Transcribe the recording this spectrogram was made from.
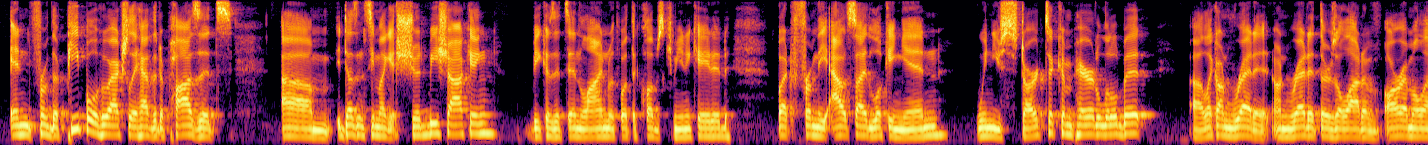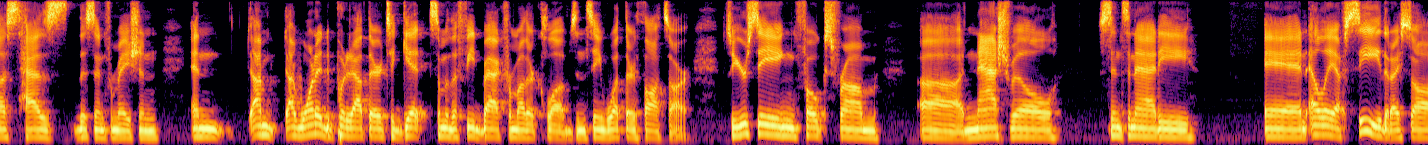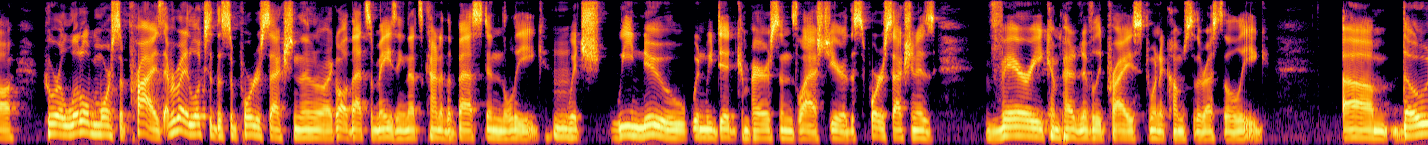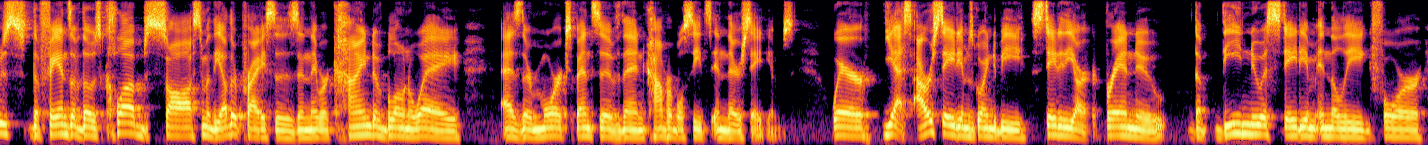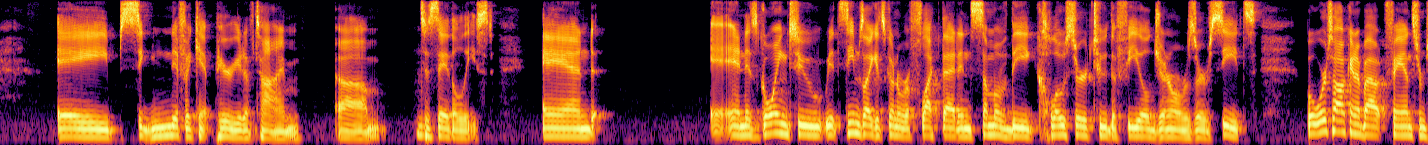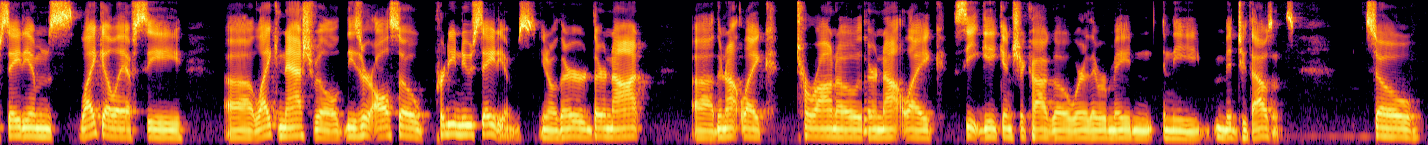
and for the people who actually have the deposits, um, it doesn't seem like it should be shocking because it's in line with what the club's communicated. But from the outside looking in, when you start to compare it a little bit, uh, like on Reddit, on Reddit, there's a lot of our MLS has this information, and I'm I wanted to put it out there to get some of the feedback from other clubs and see what their thoughts are. So you're seeing folks from uh, Nashville, Cincinnati, and LAFC that I saw who are a little more surprised. Everybody looks at the supporter section and they're like, "Oh, that's amazing. That's kind of the best in the league," mm. which we knew when we did comparisons last year. The supporter section is very competitively priced when it comes to the rest of the league. Um, those the fans of those clubs saw some of the other prices and they were kind of blown away as they're more expensive than comparable seats in their stadiums where yes, our stadium is going to be state of the art, brand new, the the newest stadium in the league for a significant period of time, um, hmm. to say the least, and and it's going to. It seems like it's going to reflect that in some of the closer to the field general reserve seats. But we're talking about fans from stadiums like LAFC, uh, like Nashville. These are also pretty new stadiums. You know, they're they're not uh, they're not like Toronto. They're not like SeatGeek in Chicago, where they were made in, in the mid 2000s. So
